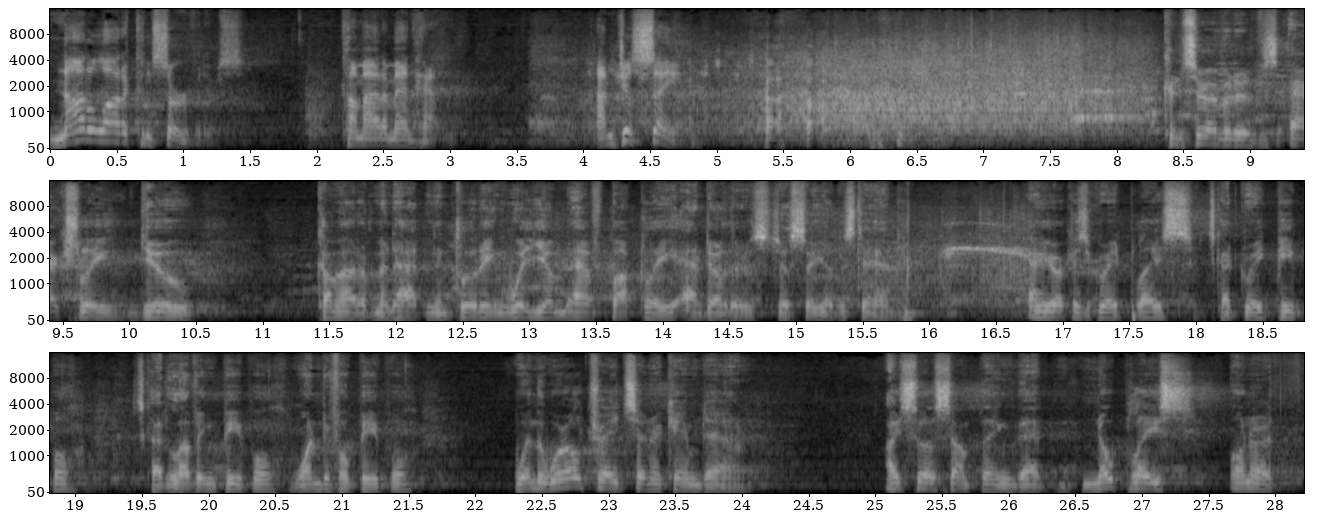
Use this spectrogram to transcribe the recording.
Not a lot of conservatives come out of Manhattan. I'm just saying. conservatives actually do come out of Manhattan, including William F. Buckley and others, just so you understand. New York is a great place. It's got great people. It's got loving people, wonderful people. When the World Trade Center came down, I saw something that no place on earth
